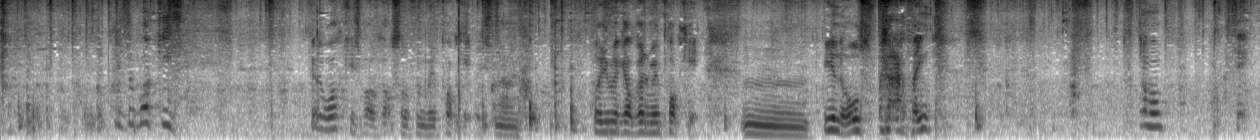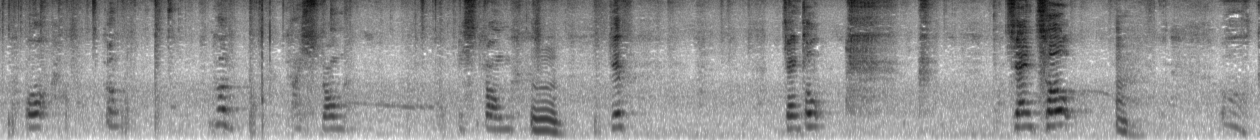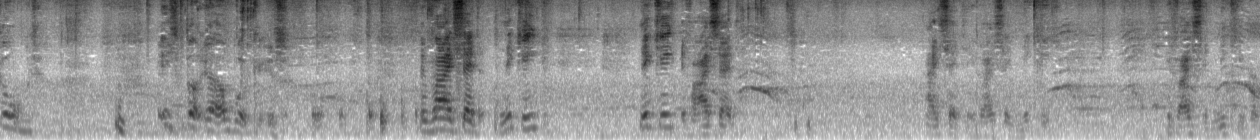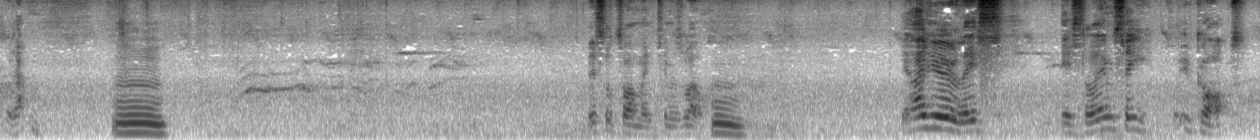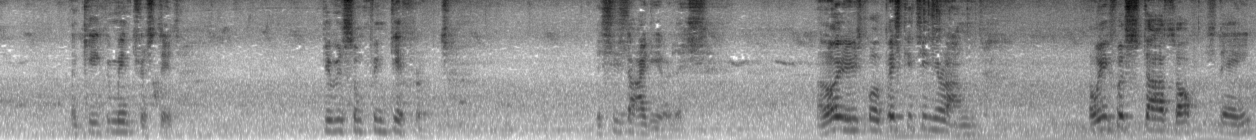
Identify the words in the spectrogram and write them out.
It's the Wookies. The Wookies, but I've got something in my pocket this time. What do you think I've got in my pocket? Mm. He knows, I think. Come on. That's it. Oh, come. Come on. He's strong. Strong. Mm. Give. Gentle. Gentle. Oh, God. It's but yeah, I'm working this. If I said, Nikki, Nikki, if I said, I said, if I said Nikki, if I said Nikki, what would happen? Mm. This will torment him as well. Mm. The idea of this is to let them see what you've got and keep them interested. Give them something different. This is the idea of this. And all you do is put a biscuit in your hand. And when you first start off staying,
